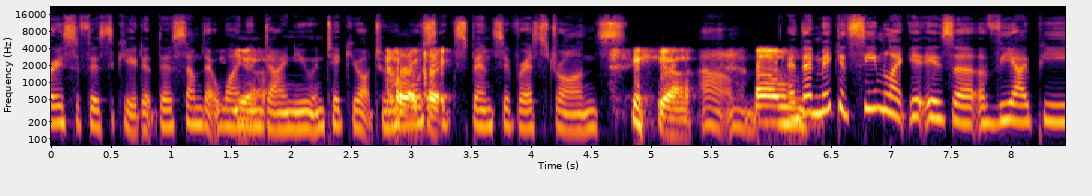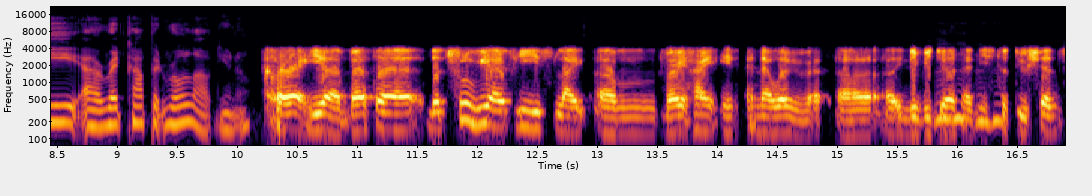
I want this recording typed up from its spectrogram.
very sophisticated. There's some that wine and dine you and take you out to the Correct, most correct. expensive restaurants, yeah. um, Um, and then make it seem like it is a, a VIP uh, red carpet rollout. You know. Correct, yeah, but uh, the true VIPs, like um, very high in net worth uh, individuals Mm-hmm, and institutions,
